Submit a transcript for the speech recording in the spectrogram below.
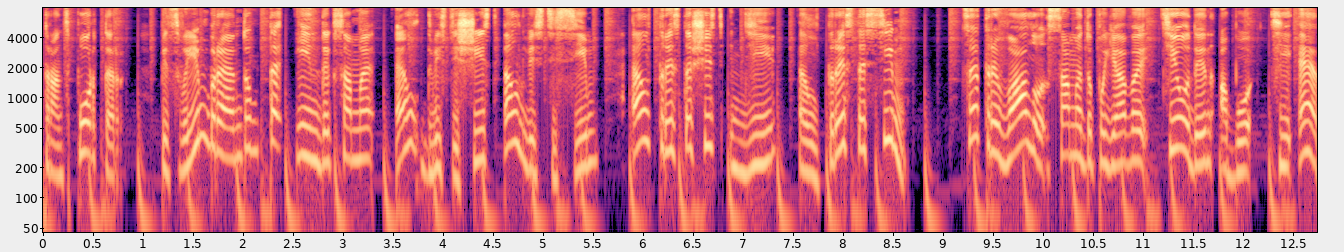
Транспортер під своїм брендом та індексами L206, L207, L306D, L307. Це тривало саме до появи T1 або TN,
